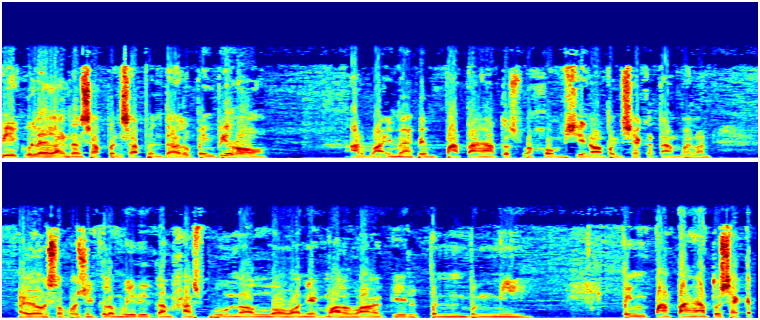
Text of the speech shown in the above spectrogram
Fi kulela dan saben-saben dalu ping pira? Arba imah ping 400 wa khamsin ping 50 tambalan ayo sapa sing gelem wiridan hasbunallah wa ni'mal wakil ben bengi ping patang atau seket.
